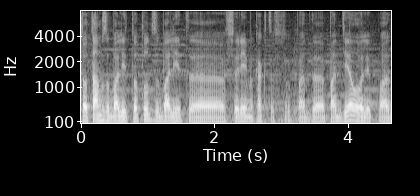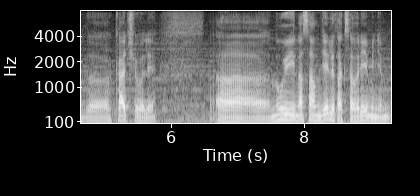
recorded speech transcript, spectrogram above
то там заболит, то тут заболит, э, все время как-то под, подделывали, подкачивали. А, ну и на самом деле так со временем,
